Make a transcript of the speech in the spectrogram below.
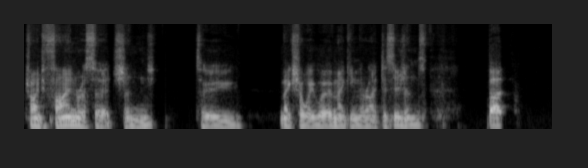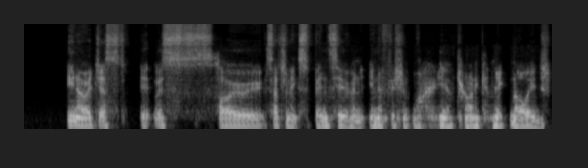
trying to find research and to make sure we were making the right decisions. But, you know, it just, it was so, such an expensive and inefficient way of trying to connect knowledge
